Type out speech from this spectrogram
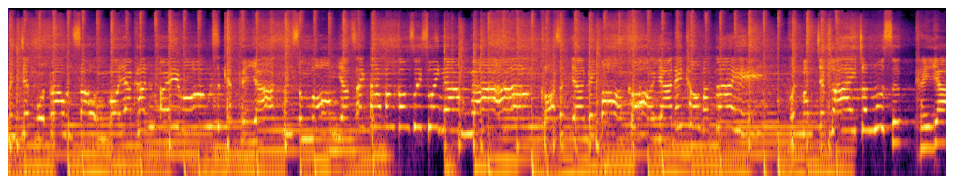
มันเจ็บปวดเรามันเศร้าบ่อยากหันไปมองสะเก็ดขยาดมันสมองอยางสายตาบางกองสวยๆงามงาม อย่างได้บอกขออย่าได้เข้ามาใกล้ คนมันเจ็บหลายจนรู้สึกขยา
